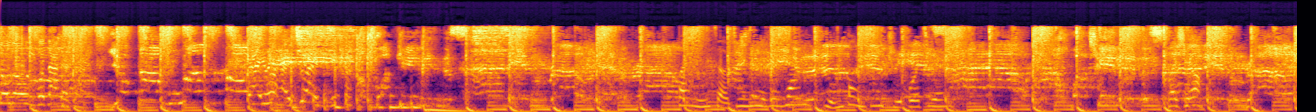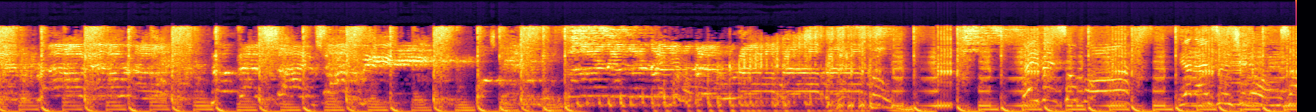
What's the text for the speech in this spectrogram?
兜兜五个大的伞，待一会儿还拽你。欢迎走进叶未央云蹦迪直播间。我行。生活，也来自今天晚上，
